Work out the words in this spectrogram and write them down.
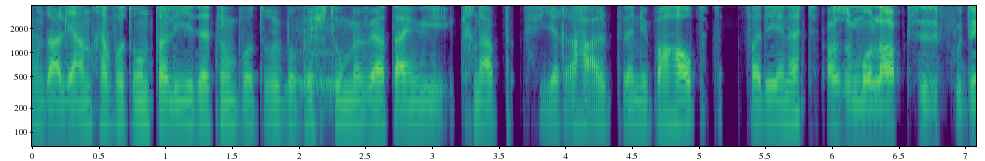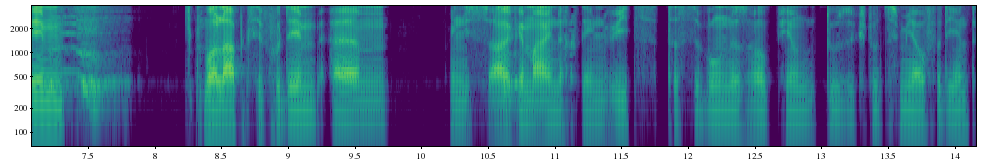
Und alle anderen, die darunter leiden und die darüber bestimmen, werden eigentlich knapp 4,5, wenn überhaupt, verdienen. Also mal abgesehen von dem, mal abgesehen von dem, ähm, finde ich es allgemein ein bisschen ein Witz, dass der Bundesrat 400'000 Stutz im Jahr verdient.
